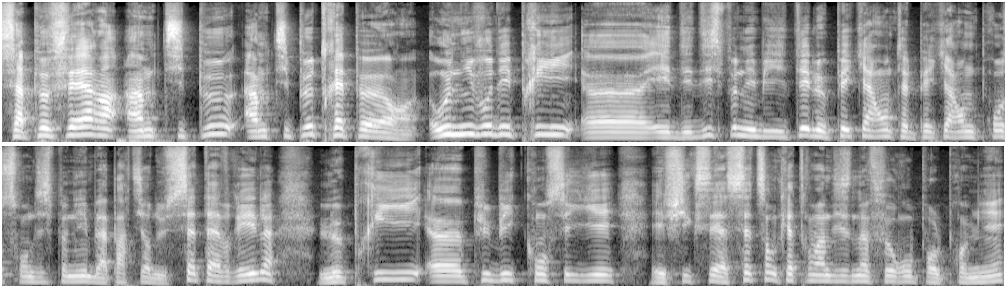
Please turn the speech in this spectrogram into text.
ça peut faire un petit peu, un petit peu très peur. Au niveau des prix euh, et des disponibilités, le P40 et le P40 Pro seront disponibles à partir du 7 avril. Le prix euh, public conseillé est fixé à 799 euros pour le premier,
